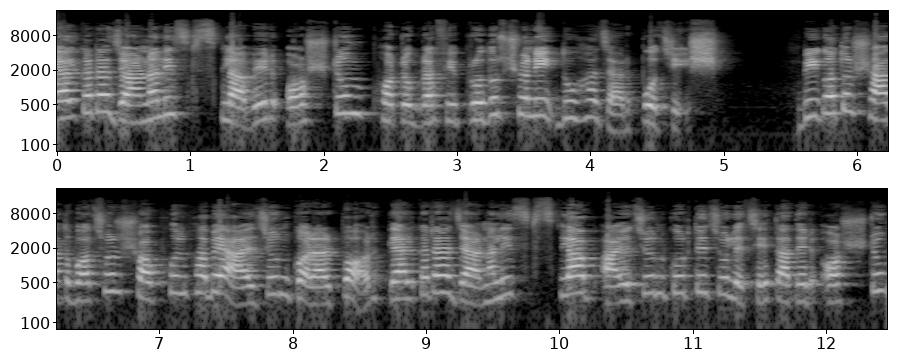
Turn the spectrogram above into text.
ক্যালকাটা জার্নালিস্ট ক্লাবের অষ্টম ফটোগ্রাফি প্রদর্শনী দু হাজার পঁচিশ। বিগত সাত বছর সফলভাবে আয়োজন করার পর ক্যালকাটা জার্নালিস্ট ক্লাব আয়োজন করতে চলেছে তাদের অষ্টম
